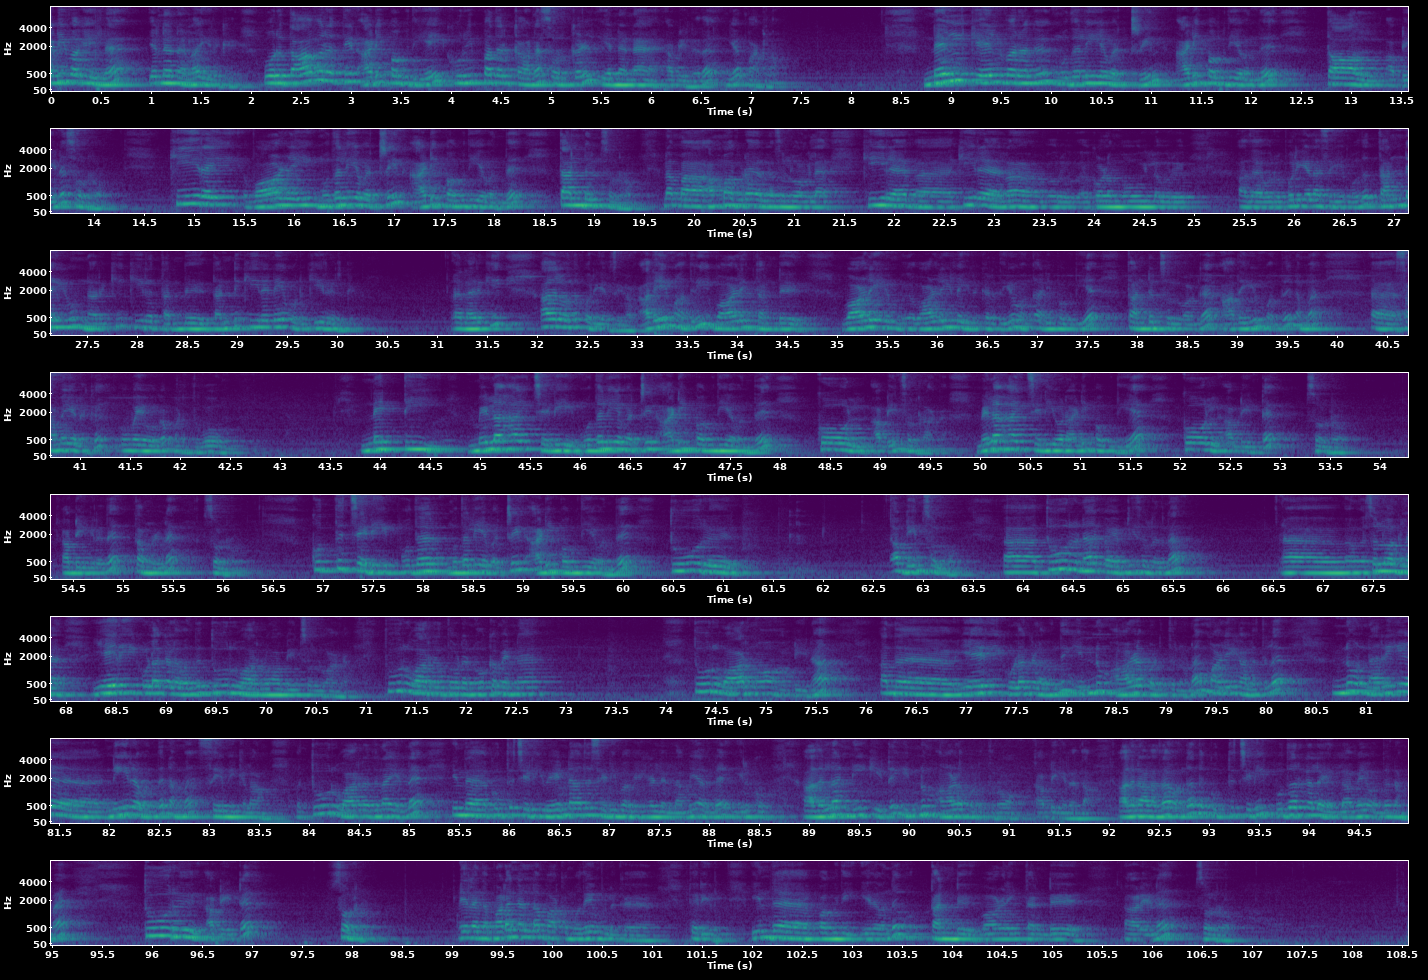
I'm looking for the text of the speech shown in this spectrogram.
அடிவகையில் என்னென்னலாம் இருக்குது ஒரு தாவரத்தின் அடிப்பகுதியை குறிப்பதற்கான சொற்கள் என்னென்ன? அப்படின்றத இங்கே பார்க்கலாம். நெல் கேழ்வரகு முதலியவற்றின் அடிப்பகுதியை வந்து தால் அப்படின்னு சொல்கிறோம் கீரை வாழை முதலியவற்றின் அடிப்பகுதியை வந்து தண்டுன்னு சொல்கிறோம் நம்ம அம்மா கூட எல்லாம் சொல்லுவாங்கள்ல கீரை கீரை எல்லாம் ஒரு குழம்போ இல்லை ஒரு அதை ஒரு பொரியலாக செய்யும்போது தண்டையும் நறுக்கி கீரை தண்டு தண்டு கீரைனே ஒரு கீரை இருக்குது அதை நறுக்கி அதில் வந்து பொரியல் செய்வாங்க அதே மாதிரி வாழைத்தண்டு வாழையும் வாழையில் இருக்கிறதையும் வந்து அடிப்பகுதியை தண்டுன்னு சொல்லுவாங்க. அதையும் வந்து நம்ம சமையலுக்கு உபயோகப்படுத்துவோம். நெட்டி மிளகாய் செடி முதலியவற்றின் அடிப்பகுதியை வந்து கோல் அப்படின்னு சொல்கிறாங்க மிளகாய் செடியோட அடிப்பகுதியை கோல் அப்படின்ட்டு சொல்கிறோம் அப்படிங்கிறத தமிழில் சொல்கிறோம் குத்துச்செடி புதர் முதலியவற்றின் அடிப்பகுதியை வந்து தூறு அப்படின்னு சொல்லுவோம். தூறுனா இப்போ எப்படி சொல்கிறதுனா சொல்லுவாங்கள்ல ஏரி குளங்களை வந்து தூர் வாடுறோம் அப்படின்னு சொல்லுவாங்க. தூர் வாடுறதோட நோக்கம் என்ன? தூர் வாரணும் அப்படின்னா அந்த ஏரி குளங்களை வந்து இன்னும் ஆழப்படுத்தணும்னா மழை காலத்தில் இன்னும் நிறைய நீரை வந்து நம்ம சேமிக்கலாம். இப்போ தூர் வாடுறதுனா என்ன? இந்த குத்து செடி வேண்டாத செடி வகைகள் எல்லாமே அதில் இருக்கும். அதெல்லாம் நீக்கிட்டு இன்னும் ஆழப்படுத்துகிறோம் அப்படிங்கிறது தான் அதனால தான் வந்து அந்த குத்துச்செடி புதர்களை எல்லாமே வந்து நம்ம தூறு அப்படின்ட்டு சொல்கிறோம் இதில் இந்த படங்கள்லாம் பார்க்கும்போதே உங்களுக்கு தெரியும். இந்த பகுதி இதை வந்து தண்டு வாழைத்தண்டு அப்படின்னு சொல்கிறோம்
